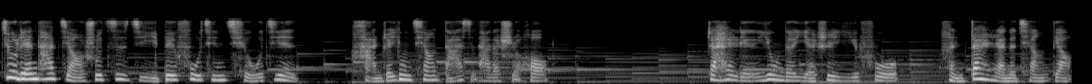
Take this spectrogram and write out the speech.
就连他讲述自己被父亲囚禁，喊着用枪打死他的时候。张爱玲用的也是一副很淡然的腔调。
